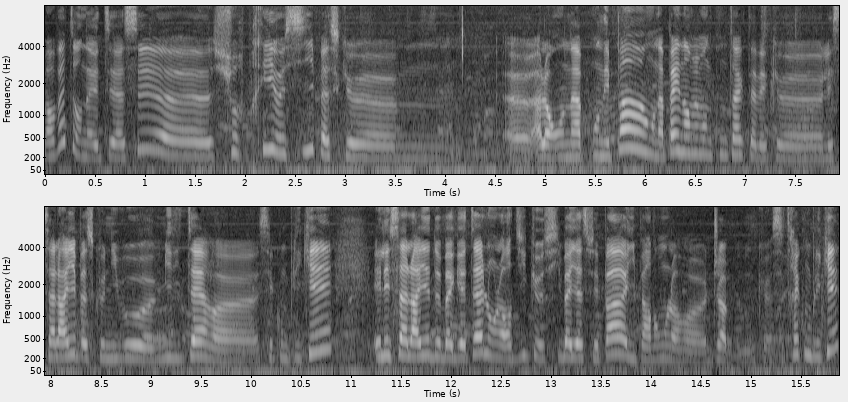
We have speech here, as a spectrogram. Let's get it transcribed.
En fait, on a été assez euh, surpris aussi parce que. Euh, alors, on n'a pas, énormément de contact avec euh, les salariés parce qu'au niveau militaire, c'est compliqué. Et les salariés de Bagatelle, on leur dit que si Baya se fait pas, ils perdront leur job. Donc, c'est très compliqué.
